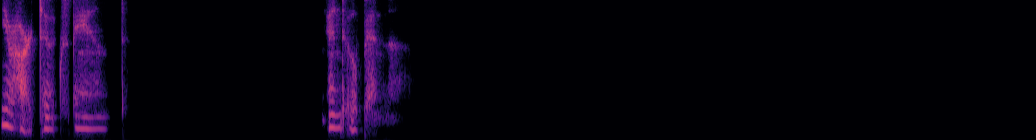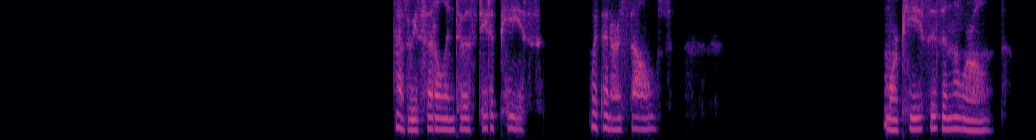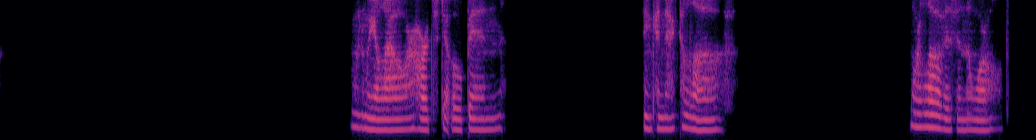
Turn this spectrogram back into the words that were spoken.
your heart to expand and open. As we settle into a state of peace within ourselves. More peace is in the world. When we allow our hearts to open and connect to love, more love is in the world.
